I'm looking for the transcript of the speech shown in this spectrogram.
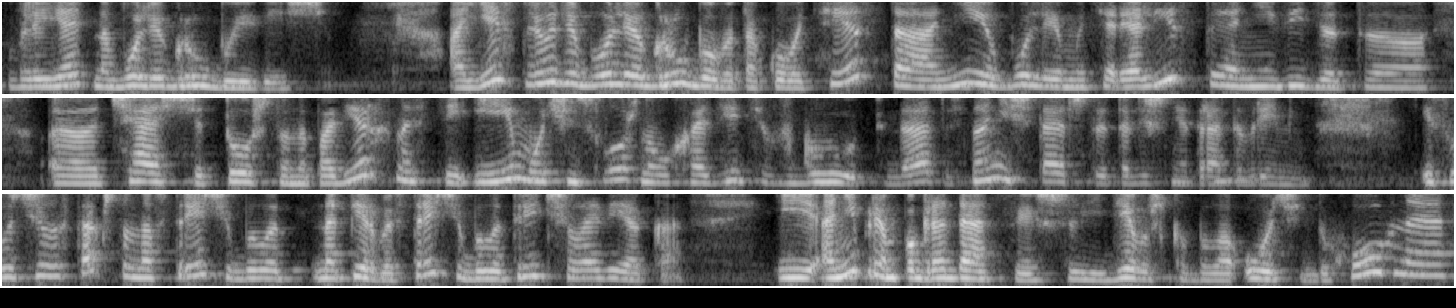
влиять на более грубые вещи. А есть люди более грубого такого теста, они более материалисты, они видят э, э, чаще то, что на поверхности, и им очень сложно уходить вглубь, да, то есть ну, они считают, что это лишняя трата времени. И случилось так, что на встрече было, на первой встрече было три человека, и они прям по градации шли. Девушка была очень духовная,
